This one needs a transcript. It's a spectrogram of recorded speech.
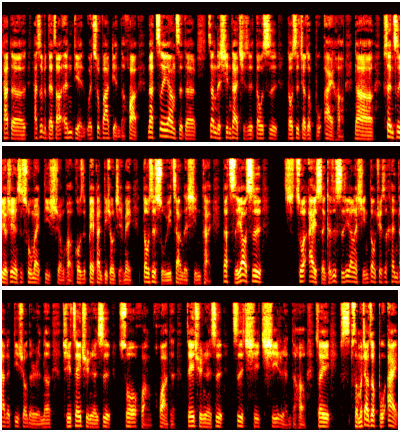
他的他是不是得着恩典为出发点的话，那这样子的这样的心态其实都是都是叫做不爱哈。那甚至有些人是出卖弟兄哈，或是背叛弟兄姐妹，都是属于这样的心态。那只要是。说爱神，可是实际上的行动却是恨他的弟兄的人呢？其实这一群人是说谎话的，这一群人是自欺欺人的哈。所以什么叫做不爱？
